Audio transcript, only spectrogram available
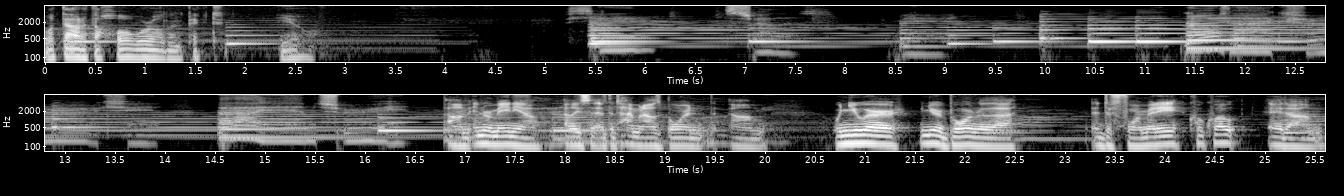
looked out at the whole world and picked you. In Romania, at least at the time when I was born, um, when you were when you were born with a, a deformity, quote quote, it um,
